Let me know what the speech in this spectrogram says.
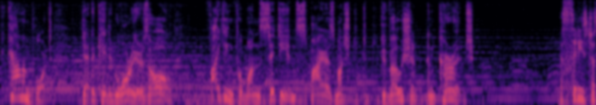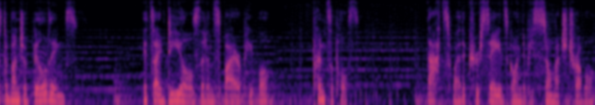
K- Calimport. Dedicated warriors all. Fighting for one city inspires much d- d- devotion and courage. A city's just a bunch of buildings. It's ideals that inspire people, principles. That's why the Crusade's going to be so much trouble.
